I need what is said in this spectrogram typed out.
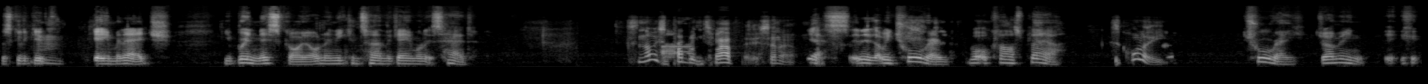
that's going to give Mm. the game an edge. You bring this guy on, and he can turn the game on its head. It's a nice Um, problem to have, this, isn't it? Yes, it is. I mean, Traore, what a class player. It's quality. Traore, do you know what I mean? It-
